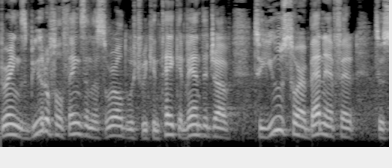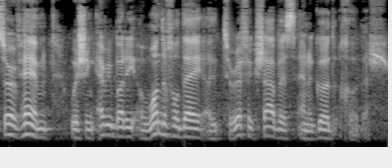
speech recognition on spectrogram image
brings beautiful things in this world which we can take advantage of to use to our benefit to serve Him. Wishing everybody a wonderful day, a terrific Shabbos, and a good Chodesh.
